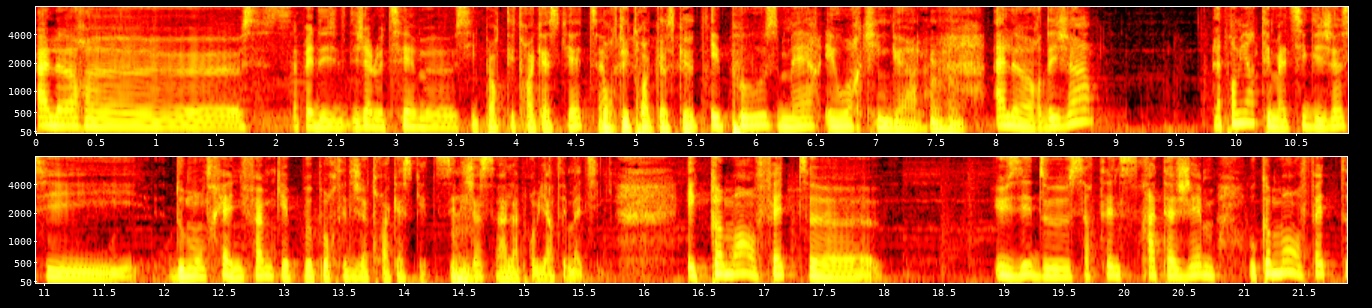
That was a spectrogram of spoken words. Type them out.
Alors, euh, ça s'appelle dé- déjà le thème, euh, s'il porte tes trois casquettes. Porter trois casquettes. épouse, mère et working girl. Alors déjà, la première thématique déjà, c'est de montrer à une femme qu'elle peut porter déjà trois casquettes. C'est déjà ça la première thématique. Et comment en fait user de certaines stratagèmes ou comment en fait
